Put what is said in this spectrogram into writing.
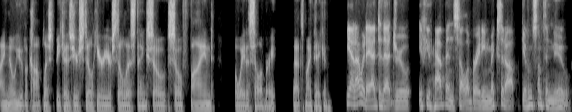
I know you've accomplished because you're still here, you're still listening. So, so find a way to celebrate. That's my taken. Yeah, and I would add to that, Drew. If you have been celebrating, mix it up. Give them something new,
